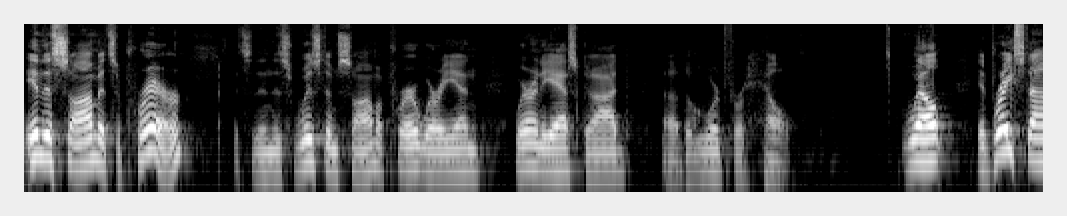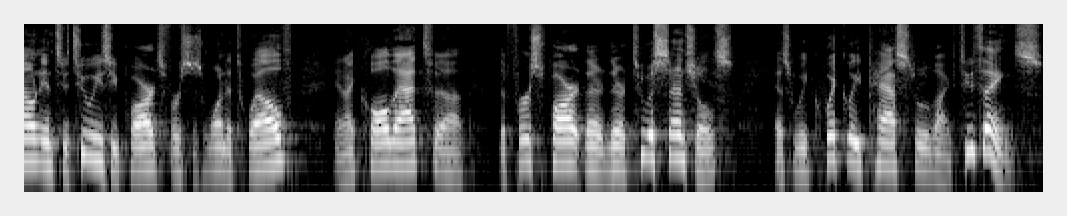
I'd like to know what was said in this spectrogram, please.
In this psalm, it's a prayer. It's in this wisdom psalm, a prayer wherein, wherein he asks God, uh, the Lord, for help. Well, it breaks down into two easy parts, verses 1 to 12, and I call that uh, the first part. There, there, are two essentials as we quickly pass through life. Two things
